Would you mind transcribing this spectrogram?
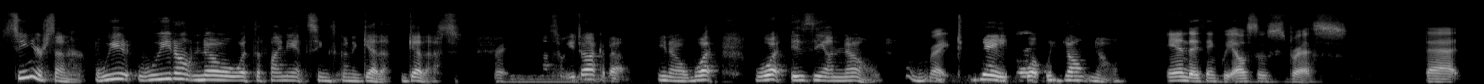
senior center. We, we don't know what the financing is gonna get, get us. Right. That's what you talk about. You know, what, what is the unknown? Right. Today, what we don't know. And I think we also stress that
